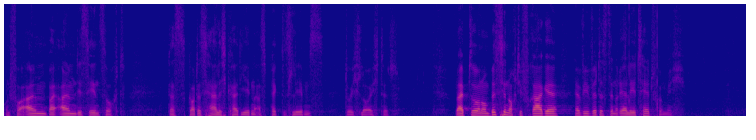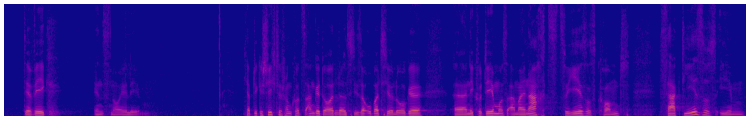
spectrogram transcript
und vor allem bei allem die Sehnsucht, dass Gottes Herrlichkeit jeden Aspekt des Lebens durchleuchtet. Bleibt so noch ein bisschen noch die Frage, ja, wie wird es denn Realität für mich? Der Weg ins neue Leben. Ich habe die Geschichte schon kurz angedeutet, als dieser Obertheologe äh, Nikodemus einmal nachts zu Jesus kommt sagt Jesus ihm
